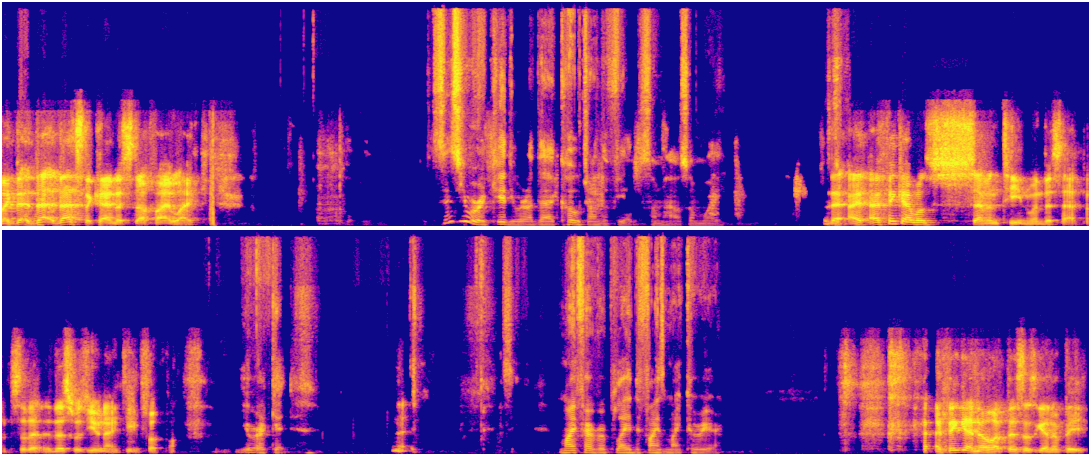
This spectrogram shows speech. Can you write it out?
like that, that that's the kind of stuff I like. Since you were a kid, you were the coach on the field somehow, some way. That, I, I think I was 17 when this happened. So that, this was U19 football. You were a kid. My favorite play defines my career. I think I know what this is going to be.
